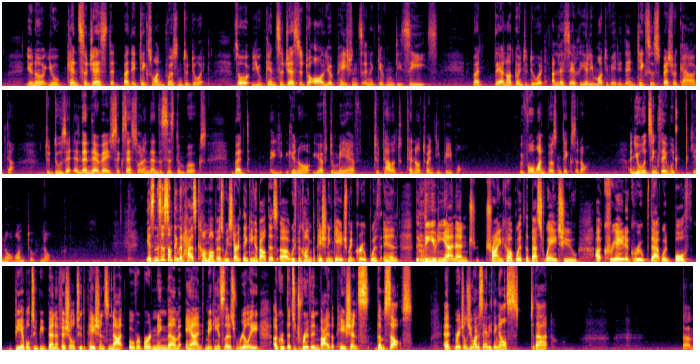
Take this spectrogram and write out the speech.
You know, you can suggest it, but it takes one person to do it. So you can suggest it to all your patients in a given disease, but they are not going to do it unless they're really motivated. And it takes a special character to do that. And then they're very successful, and then the system works. But, you know, you have to, may have to tell it to 10 or 20 people before one person takes it on. And you would think they would, you know, want to. No. Yes, and this is something that has come up as we start thinking about this. Uh, we've been calling it the patient engagement group within the, the UDN and tr- trying to come up with the best way to uh, create a group that would both be able to be beneficial to the patients, not overburdening them, and making it so that it's really a group that's driven by the patients themselves. And Rachel, do you want to say anything else to that? Um,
